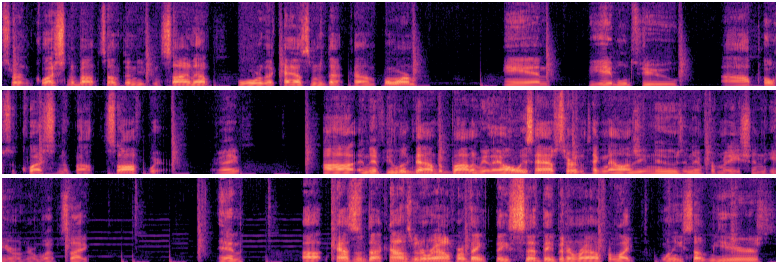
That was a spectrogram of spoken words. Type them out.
certain question about something, you can sign up for the chasms.com forum and be able to uh, post a question about the software, right? Uh, and if you look down at the bottom here, they always have certain technology news and information here on their website. And uh, Chasms.com has been around for, I think they said they've been around for like 20 something years.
